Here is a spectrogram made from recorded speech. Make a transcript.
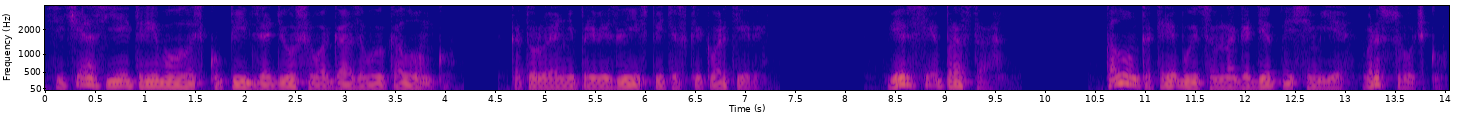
Сейчас ей требовалось купить задешево газовую колонку которую они привезли из питерской квартиры. Версия проста. Колонка требуется многодетной семье в рассрочку,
